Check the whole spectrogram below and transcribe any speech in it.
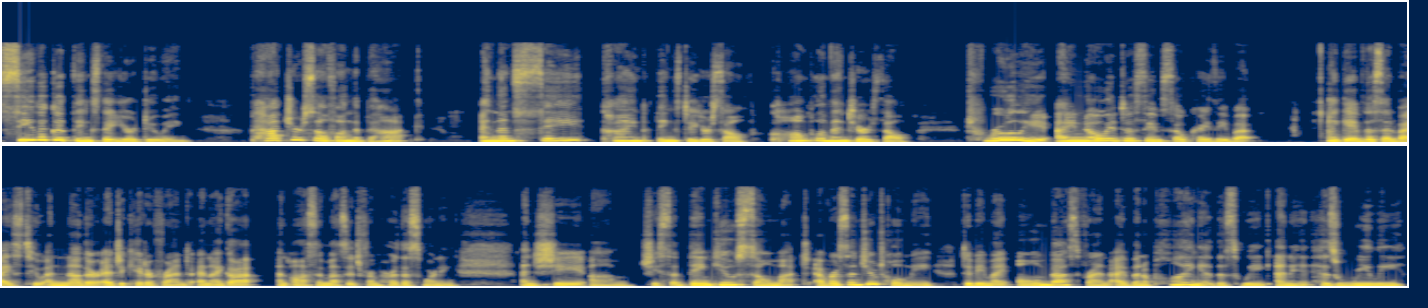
See the good things that you're doing. Pat yourself on the back and then say kind things to yourself. Compliment yourself. Truly, I know it just seems so crazy, but I gave this advice to another educator friend and I got an awesome message from her this morning and she um, she said thank you so much. Ever since you told me to be my own best friend i've been applying it this week and it has really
